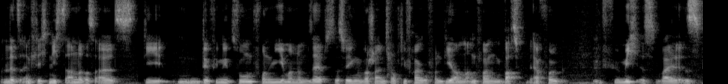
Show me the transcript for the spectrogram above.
letztendlich nichts anderes als die Definition von jemandem selbst. Deswegen wahrscheinlich auch die Frage von dir am Anfang, was Erfolg für mich ist, weil es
